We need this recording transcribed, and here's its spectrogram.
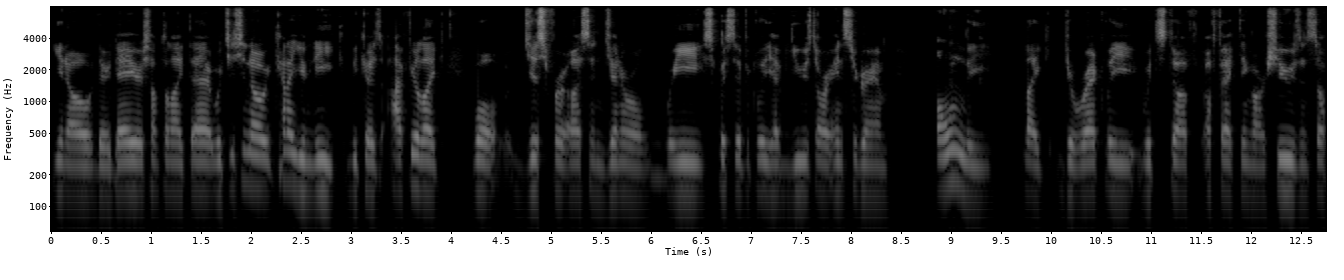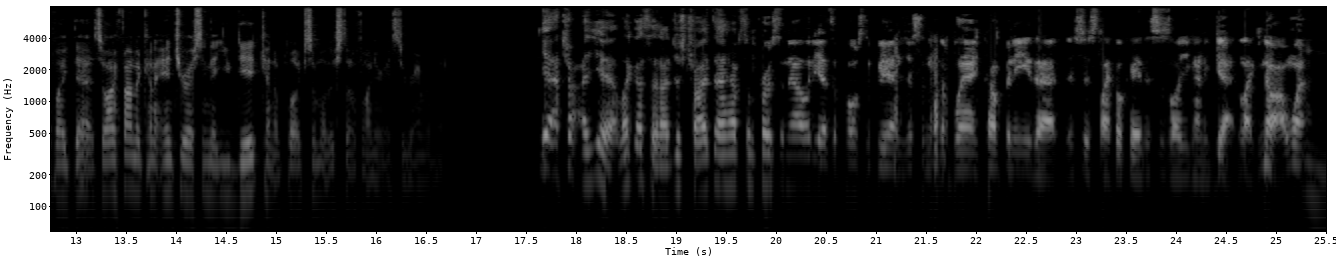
you know, their day or something like that, which is you know kind of unique because I feel like well, just for us in general, we specifically have used our Instagram only like directly with stuff affecting our shoes and stuff like that. So I found it kind of interesting that you did kind of plug some other stuff on your Instagram in there. Yeah, I try. Yeah, like I said, I just tried to have some personality as opposed to being just another bland company that is just like, okay, this is all you're gonna get. Like, no, I want. Mhm.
